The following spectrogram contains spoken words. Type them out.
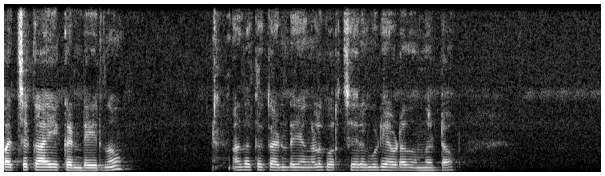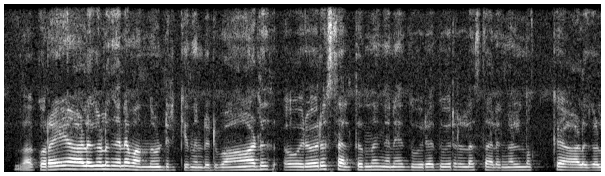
പച്ചക്കായൊക്കെ ഉണ്ടായിരുന്നു. അതൊക്കെ കണ്ട് ഞങ്ങൾ കുറച്ചു നേരം കൂടി അവിടെ നിന്നിട്ടോ കുറേ ആളുകൾ ഇങ്ങനെ വന്നുകൊണ്ടിരിക്കുന്നുണ്ട്. ഒരുപാട് ഓരോരോ സ്ഥലത്തു നിന്ന് ഇങ്ങനെ ദൂരെ ദൂരെയുള്ള സ്ഥലങ്ങളിൽ നിന്നൊക്കെ ആളുകൾ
